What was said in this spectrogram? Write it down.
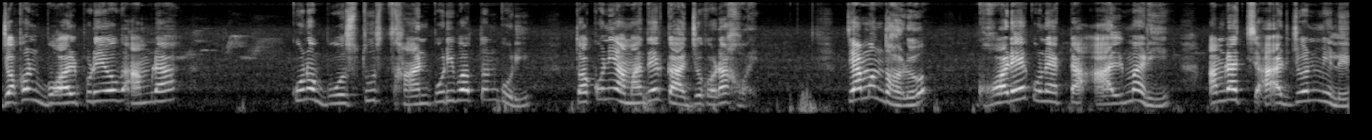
যখন বল প্রয়োগ আমরা কোনো বস্তুর স্থান পরিবর্তন করি, তখনই আমাদের কার্য করা হয়। যেমন ধরো, ঘরে কোনো একটা আলমারি আমরা চারজন মিলে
